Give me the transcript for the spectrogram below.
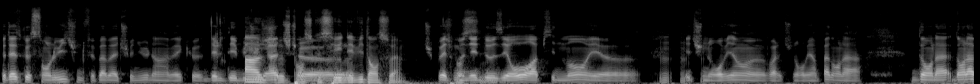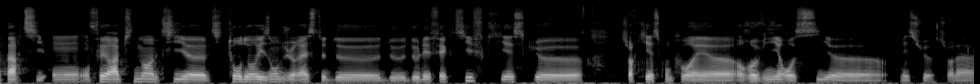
Peut-être que sans lui, tu ne fais pas match nul hein, avec euh, dès le début ah, du match. Je pense que c'est une évidence. Ouais. Tu peux être mené 2-0 rapidement et, mm, mm. et tu ne reviens, voilà, tu ne reviens pas dans la dans la, dans la partie. On, fait rapidement un petit, petit tour d'horizon du reste de, de, de l'effectif. Qui est-ce que sur qui est-ce qu'on pourrait euh, revenir aussi, euh, messieurs, sur la,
